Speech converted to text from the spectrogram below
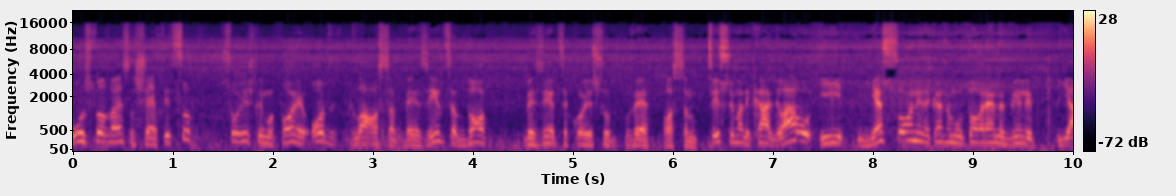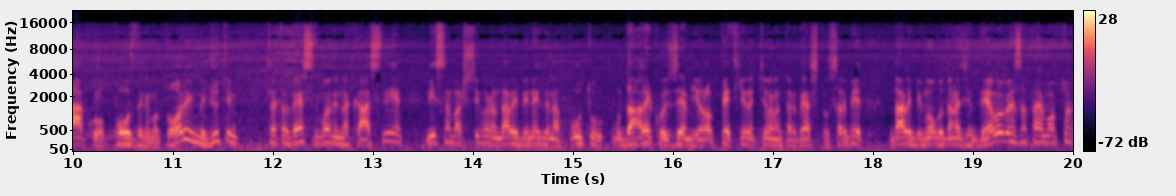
U 126 su išli motori od 2.8 benzinca do benzinca koji su V8. Svi su imali K glavu i jesu oni, da kažemo, u to vreme bili jako pouzdani motori, međutim, 40 godina kasnije, nisam baš siguran da li bi negde na putu u dalekoj zemlji, ono 5000 km 10 u Srbije, da li bi mogo da nađem delove za taj motor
